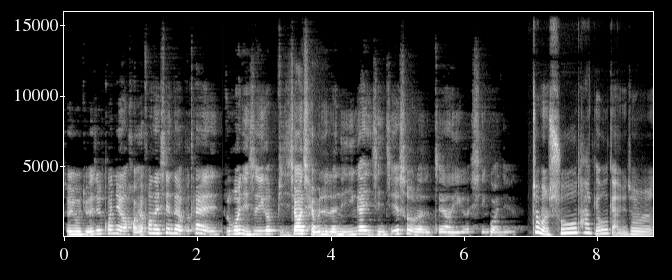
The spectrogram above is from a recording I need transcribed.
所以我觉得这个观念好像放在现在不太。如果你是一个比较前卫的人，你应该已经接受了这样一个新观念。这本书它给我的感觉就是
